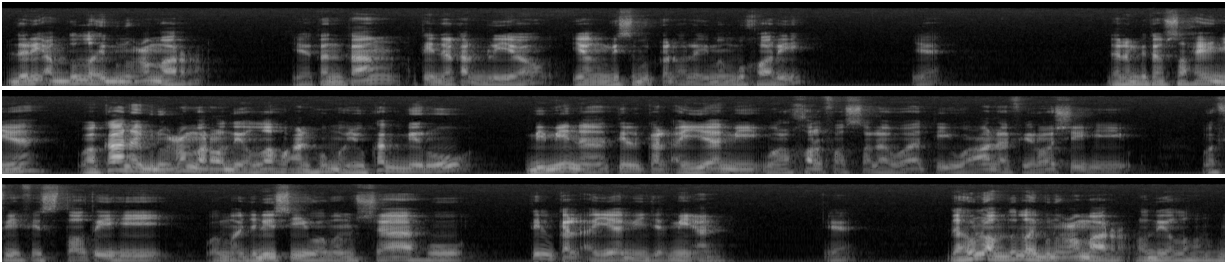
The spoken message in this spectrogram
dari Abdullah bin Umar ya tentang tindakan beliau yang disebutkan oleh Imam Bukhari ya dalam kitab sahihnya wa kana ibnu Umar radhiyallahu anhu yukabbiru bimina tilkal ayyami wa khalfa salawati wa ala firashihi wa fi fistatihi wa majlisi wa mamshahu tilkal ayami jami'an. Ya. Dahulu Abdullah bin Umar radhiyallahu anhu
